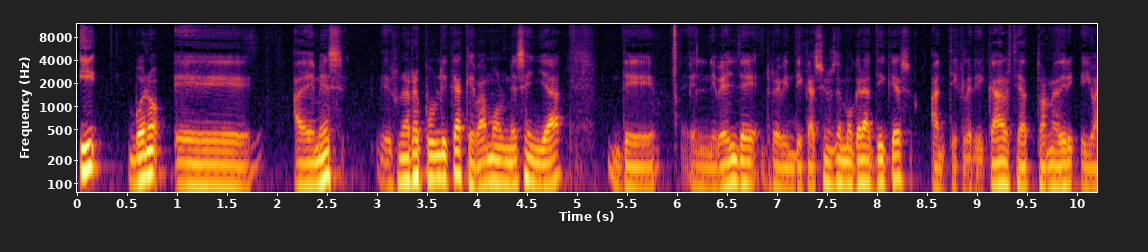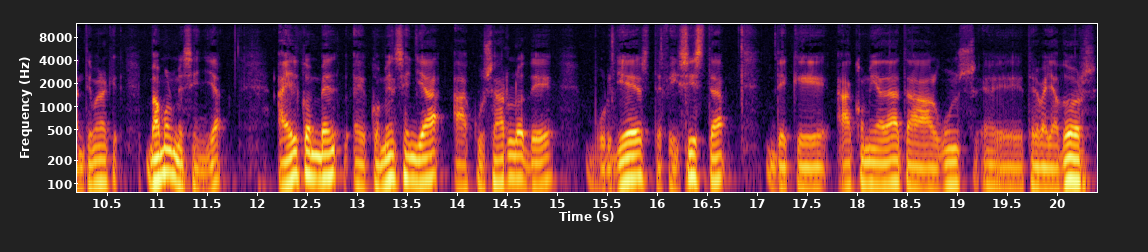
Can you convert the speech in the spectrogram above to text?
i, bueno, eh, a més, és una república que va molt més enllà de el nivell de reivindicacions democràtiques, anticlericals, ja torna a dir, i antimonàrquiques, va molt més enllà. A ell conven, eh, comencen ja a acusar-lo de burguès, de feixista, de que ha acomiadat a alguns eh, treballadors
